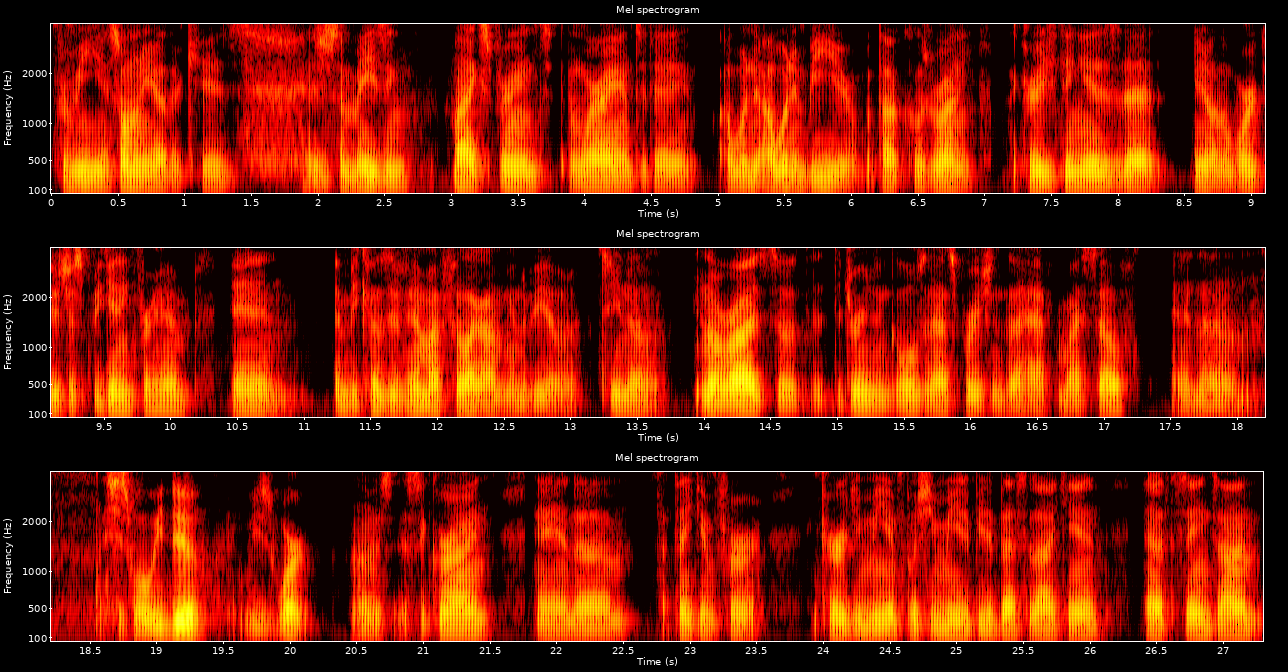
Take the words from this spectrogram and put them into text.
for me and so many other kids is just amazing my experience and where I am today, I wouldn't I wouldn't be here without Coach Ronnie. The crazy thing is that you know the work is just beginning for him, and and because of him, I feel like I'm going to be able to you know you know rise to the, the dreams and goals and aspirations that I have for myself, and um, it's just what we do. We just work. Um, it's, it's, a grind, and um, I thank him for encouraging me and pushing me to be the best that I can. And at the same time,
